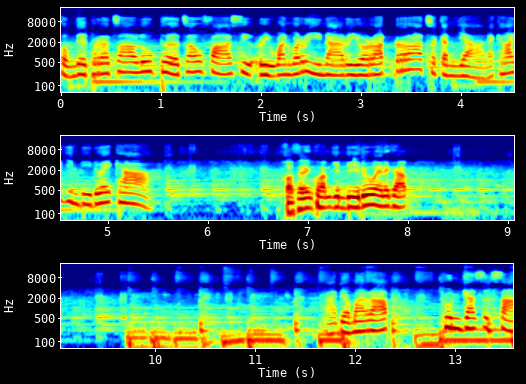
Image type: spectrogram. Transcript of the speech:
สมเด็จพระเจ้าลูกเธอเจ้าฟ้าสิริวัณวรีนารีรัตนราชกัญญานะคะ ยินดีด้วยค่ะ อแสดงความยินดีด้วยนะครับ อะเดี๋ยวมารับทุนการศึกษา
